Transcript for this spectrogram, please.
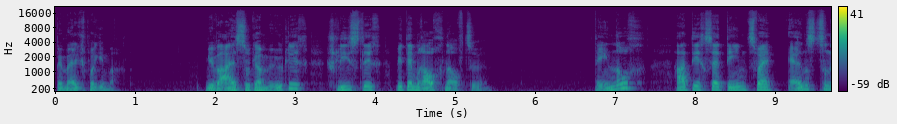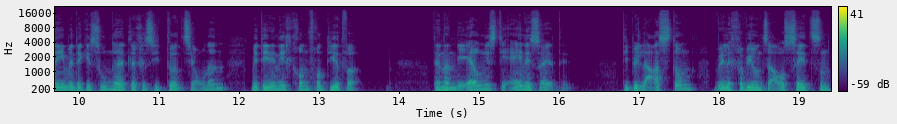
bemerkbar gemacht. Mir war es sogar möglich, schließlich mit dem Rauchen aufzuhören. Dennoch hatte ich seitdem zwei ernstzunehmende gesundheitliche Situationen, mit denen ich konfrontiert war. Denn Ernährung ist die eine Seite, die Belastung, welcher wir uns aussetzen,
